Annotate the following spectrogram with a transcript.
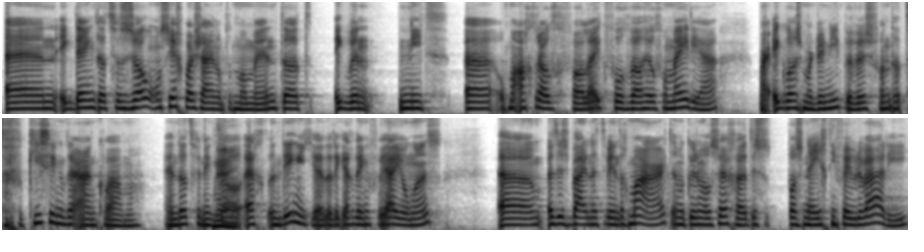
En ik denk dat ze zo onzichtbaar zijn op het moment dat ik ben niet uh, op mijn achterhoofd gevallen. Ik volg wel heel veel media, maar ik was me er niet bewust van dat de verkiezingen eraan kwamen. En dat vind ik nee. wel echt een dingetje. Dat ik echt denk van ja jongens, um, het is bijna 20 maart. En we kunnen wel zeggen het is pas 19 februari.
